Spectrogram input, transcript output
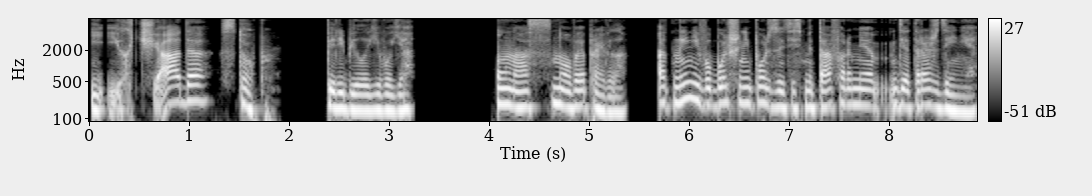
И их чада... Стоп, перебила его я. У нас новое правило. Отныне вы больше не пользуетесь метафорами деторождения,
